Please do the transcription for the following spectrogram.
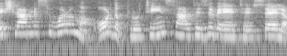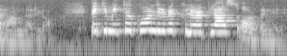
eşlenmesi var ama orada protein sentezi ve ETS elemanları yok. Peki mitokondri ve kloroplast organeli.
